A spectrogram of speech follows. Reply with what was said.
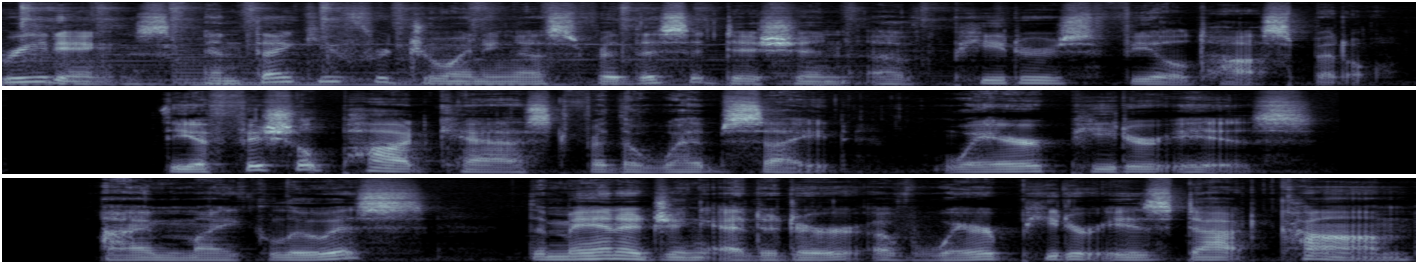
Greetings, and thank you for joining us for this edition of Peter's Field Hospital, the official podcast for the website Where Peter Is. I'm Mike Lewis, the managing editor of WherePeterIs.com,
